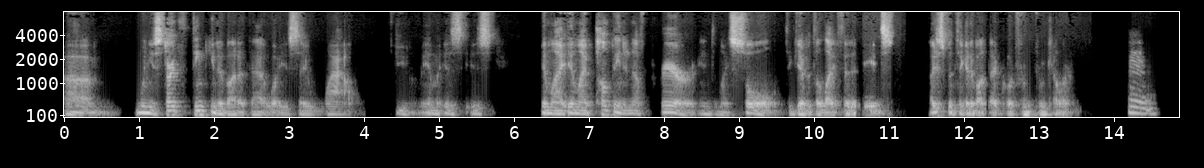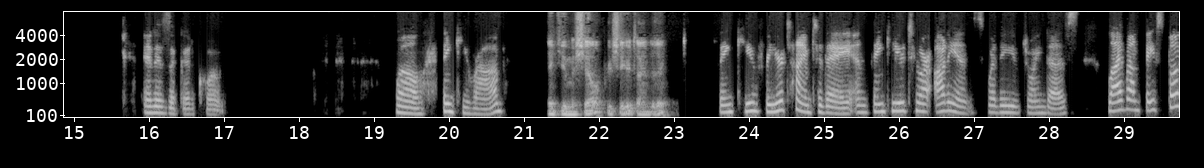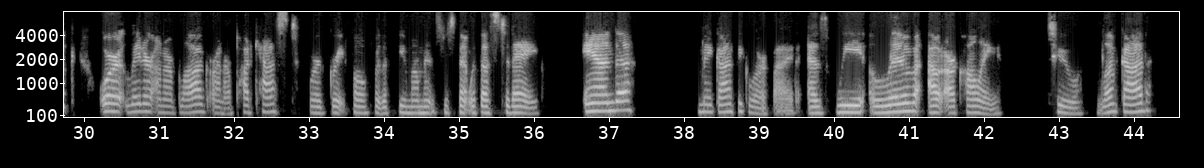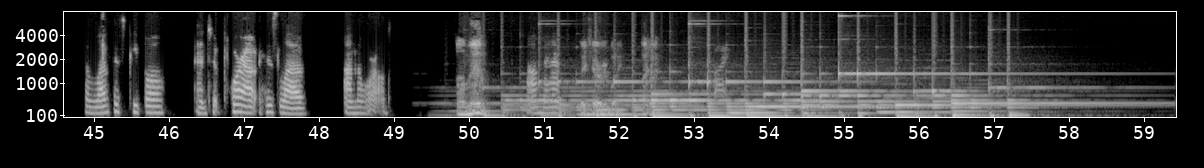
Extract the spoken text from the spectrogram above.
Um, when you start thinking about it that way, you say, wow, you, is, is, am I, am I pumping enough prayer into my soul to give it the life that it needs? I just been thinking about that quote from, from Keller. Hmm. It is a good quote. Well, thank you, Rob. Thank you, Michelle. Appreciate your time today. Thank you for your time today. And thank you to our audience, whether you've joined us live on Facebook or later on our blog or on our podcast. We're grateful for the few moments you spent with us today. And uh, may God be glorified as we live out our calling to love God, to love his people, and to pour out his love on the world. Amen. Amen. Thank you, everybody. Bye bye.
